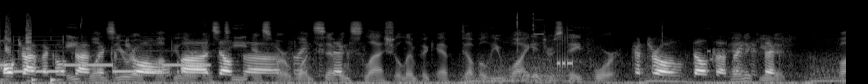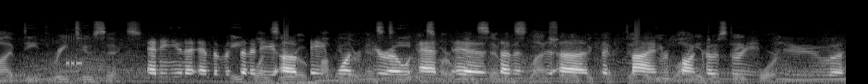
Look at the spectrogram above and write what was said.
Hold traffic, hold traffic. 810 Control, Popular uh, ST Delta SR 17 slash Olympic FWY Interstate 4. Control, Delta Panic unit. 5D326. Any unit in the vicinity of 810 and uh, ST 7, slash uh, Olympic 69, FWY respond code 3 4. to uh,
